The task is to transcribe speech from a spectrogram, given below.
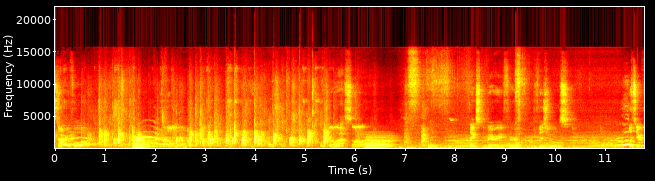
have star. Our last song. Thanks to Barry for the visuals. Let's hear it for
